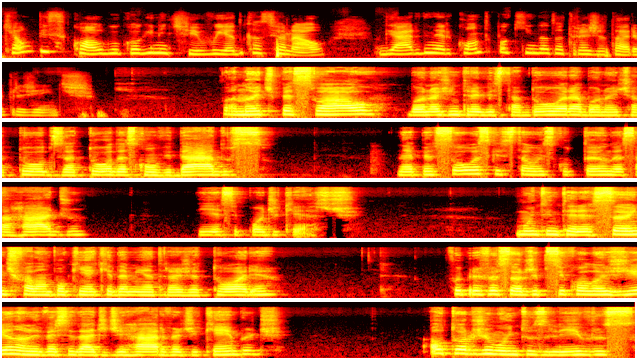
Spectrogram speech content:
que é um psicólogo cognitivo e educacional. Gardner, conta um pouquinho da tua trajetória pra gente. Boa noite, pessoal. Boa noite, entrevistadora. Boa noite a todos, a todas, convidados, né, pessoas que estão escutando essa rádio e esse podcast. Muito interessante falar um pouquinho aqui da minha trajetória. Fui professor de psicologia na Universidade de Harvard e Cambridge. Autor de muitos livros,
